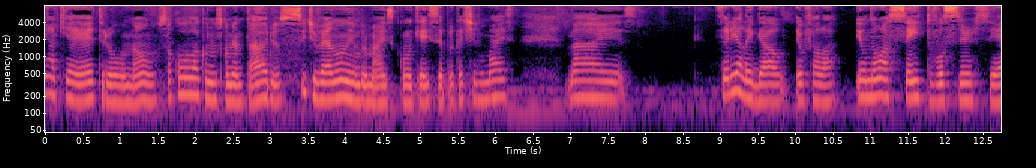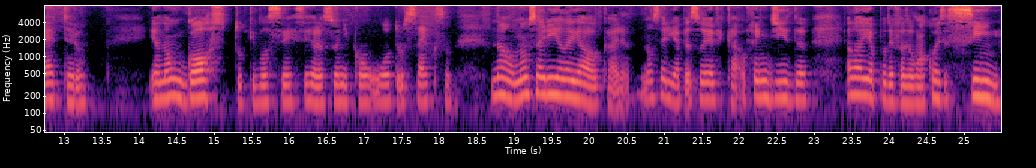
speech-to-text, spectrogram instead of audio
quem aqui é hétero ou não, só coloca nos comentários. Se tiver, não lembro mais, coloquei esse aplicativo mais. Mas seria legal eu falar: eu não aceito você ser hétero. Eu não gosto que você se relacione com o outro sexo. Não, não seria legal, cara. Não seria. A pessoa ia ficar ofendida. Ela ia poder fazer alguma coisa? Sim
